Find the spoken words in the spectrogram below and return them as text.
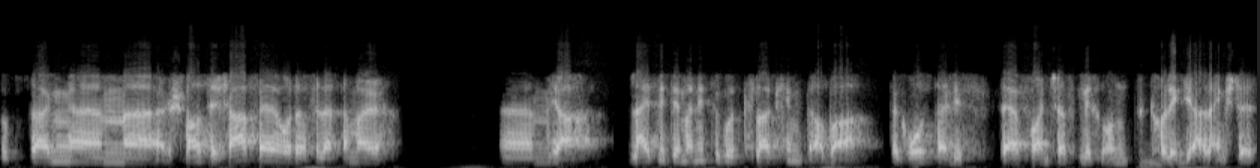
sozusagen ähm, äh, schwarze Schafe oder vielleicht einmal ähm, ja, Leute, mit denen man nicht so gut klarkommt, aber der Großteil ist sehr freundschaftlich und kollegial eingestellt.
